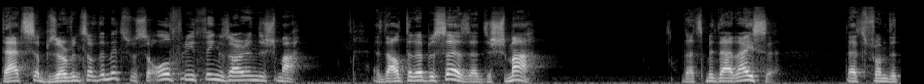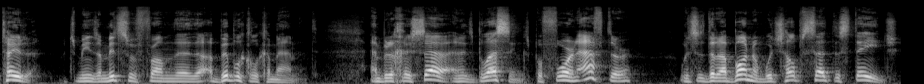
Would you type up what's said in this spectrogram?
that's observance of the mitzvah. So all three things are in the Shema. As the Alter Rebbe says, that the Shema, that's midaraisa, that's from the Torah, which means a mitzvah from the, the a biblical commandment. And Bercheseh and its blessings, before and after, which is the Rabbanim, which helps set the stage,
